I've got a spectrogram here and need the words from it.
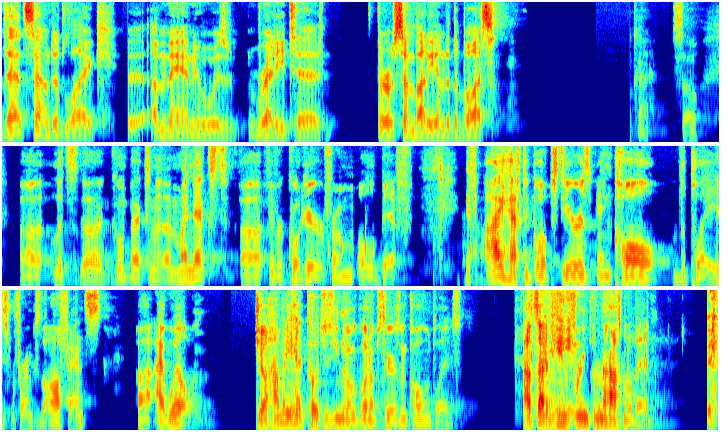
That sounded like a man who was ready to throw somebody under the bus. Okay, so uh, let's uh, go back to my next uh, favorite quote here from old Biff. If I have to go upstairs and call the plays, referring to the offense, Uh, I will. Joe, how many head coaches you know are going upstairs and calling plays outside of I mean, Hugh Freeze from the hospital bed?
